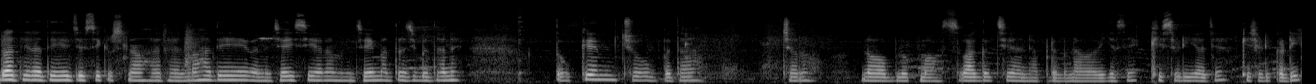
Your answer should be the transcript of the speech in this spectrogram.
રાધે રાધે, જય શ્રી કૃષ્ણ, હર હર મહાદેવ અને જય સિયારામ અને જય માતાજી બધાને. તો કેમ છો બધા? ચલો. નવા બ્લોકમાં સ્વાગત છે અને આપણે બનાવવા આવી જશે ખીચડી આજે. ખીચડી કઢી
